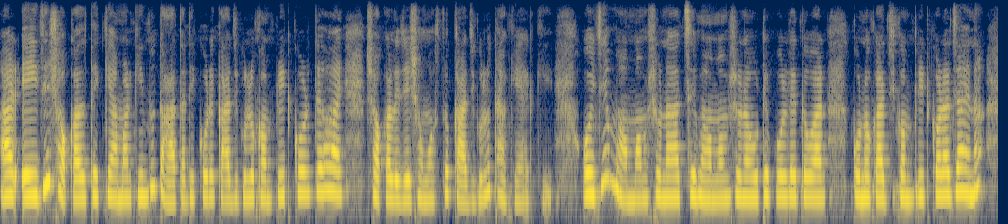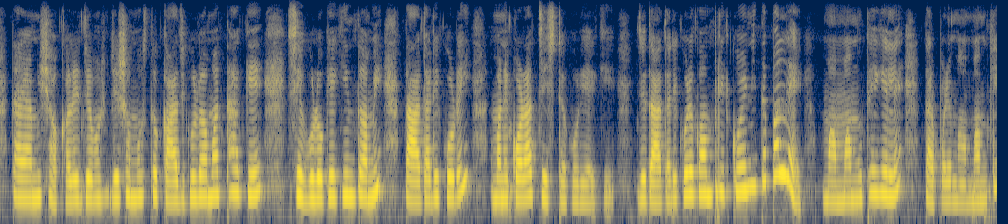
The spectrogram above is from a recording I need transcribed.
আর এই যে সকাল থেকে আমার কিন্তু তাড়াতাড়ি করে কাজগুলো কমপ্লিট করতে হয় সকালে যে সমস্ত কাজগুলো থাকে আর কি। ওই যে মাম্মাম সোনা আছে, মাম্মাম সোনা উঠে পড়লে তো আর কোনো কাজ কমপ্লিট করা যায় না। তাই আমি সকালের যে যে সমস্ত কাজগুলো আমার থাকে, সেগুলোকে কিন্তু আমি তাড়াতাড়ি করেই মানে করার চেষ্টা করি আর কি। যে তাড়াতাড়ি করে কমপ্লিট করে নিতে পারলে, মাম্মাম উঠে গেলে তারপরে মাম্মামকে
